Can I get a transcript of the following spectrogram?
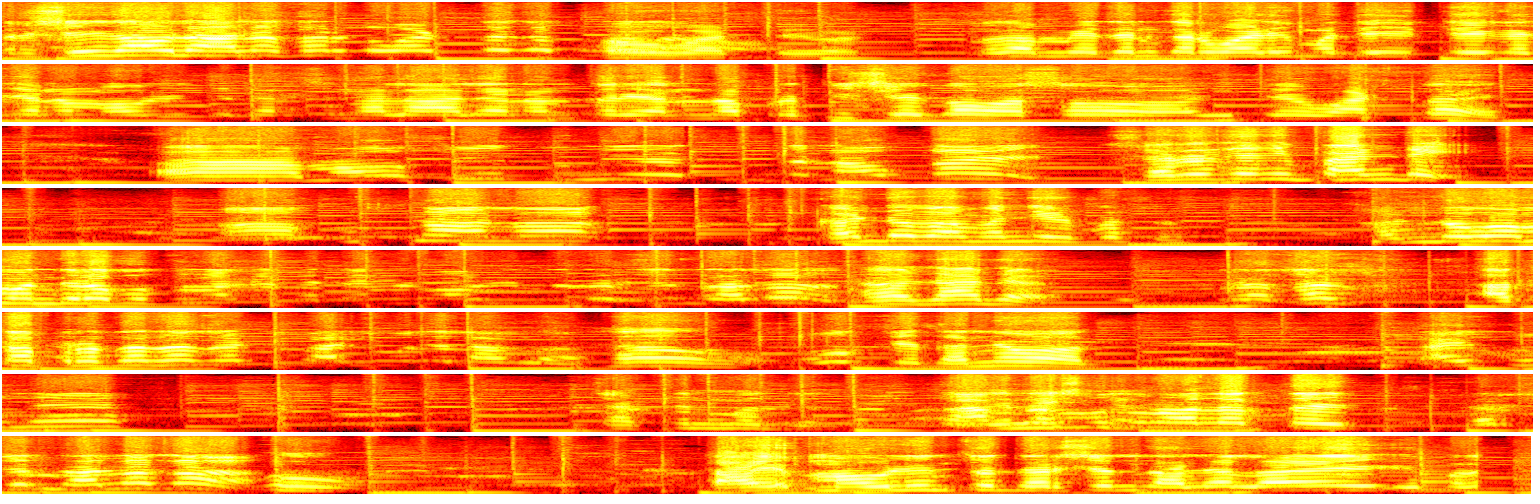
तर शेगावला आल्यासारखं वाटतं का हो तुम्हाला? वाटतंय वाटतंय. बघा मेदनकरवाडी मध्ये इथे गजानन माऊलींच्या दर्शनाला आल्यानंतर यांना प्रति शेगाव असं इथे वाटतंय. अं, मावशी तुम्ही तुमचं नाव काय? सरोजनी पांडे. अं, कुठनं आला खंडोबा मंदिरपासून खंडोबा मंदिरापासून आला गजानन माऊलींचं दर्शन झालं? दादा प्रसाद आता प्रसादासाठी पालीमध्ये लागला. हो. ओके धन्यवाद. काय तुम्ही? आलात. दर्शन झालं का? हो. काय माऊलींचं दर्शन झालेलं आहे. हे बघ-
